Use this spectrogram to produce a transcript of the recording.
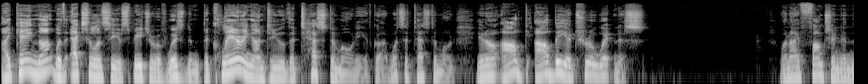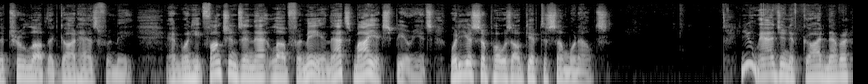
I came not with excellency of speech or of wisdom, declaring unto you the testimony of God. What's a testimony? You know, I'll, I'll be a true witness when I function in the true love that God has for me. And when He functions in that love for me, and that's my experience, what do you suppose I'll give to someone else? Can you imagine if God never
